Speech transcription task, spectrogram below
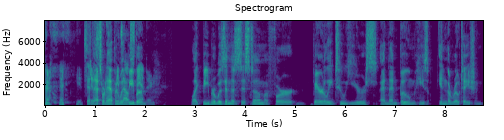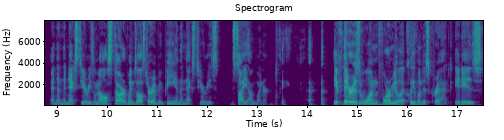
yeah, just, that's what happened with Bieber. Like Bieber was in the system for barely two years, and then boom, he's in the rotation. And then the next year he's an All Star, wins All Star MVP, and the next year he's Cy Young winner. if there is one formula Cleveland has cracked, it is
